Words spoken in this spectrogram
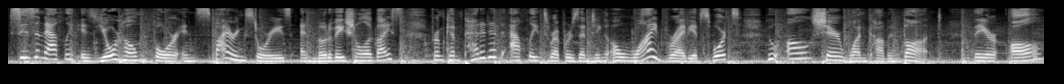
Seasoned Athlete is your home for inspiring stories and motivational advice from competitive athletes representing a wide variety of sports who all share one common bond. They are all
